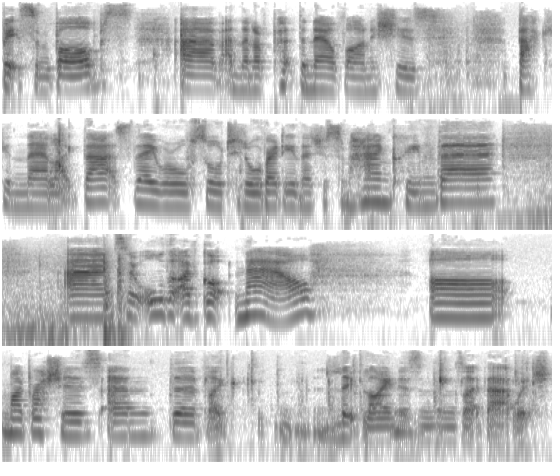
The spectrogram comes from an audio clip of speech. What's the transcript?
bits and bobs. Um, and then I've put the nail varnishes back in there like that. So they were all sorted already and there's just some hand cream there. And so all that I've got now are my brushes and the like lip liners and things like that, which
